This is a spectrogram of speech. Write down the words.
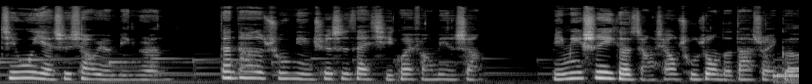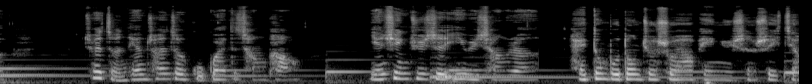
金屋也是校园名人，但他的出名却是在奇怪方面上。明明是一个长相出众的大帅哥，却整天穿着古怪的长袍，言行举止异于常人，还动不动就说要陪女生睡觉。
